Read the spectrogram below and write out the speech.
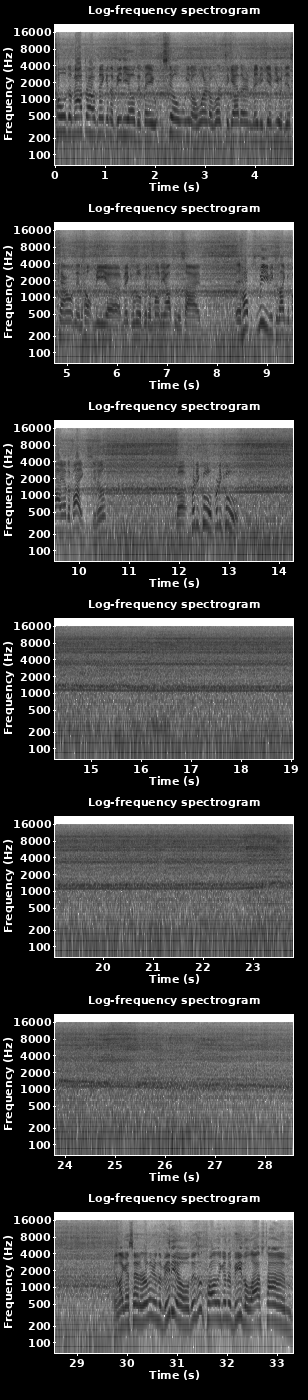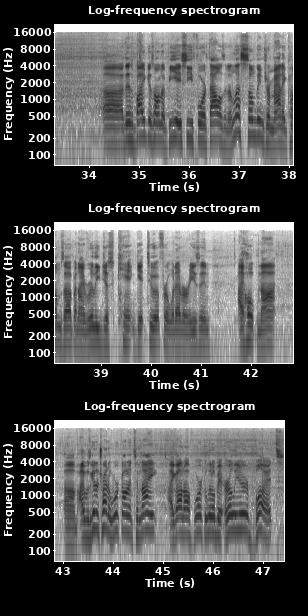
told them after I was making the videos if they still, you know, wanted to work together and maybe give you a discount and then help me uh, make a little bit of money out to the side. It helps me because I can buy other bikes, you know? But pretty cool, pretty cool. And like I said earlier in the video, this is probably going to be the last time uh, this bike is on a BAC 4000 unless something dramatic comes up and I really just can't get to it for whatever reason. I hope not. Um, I was gonna try to work on it tonight. I got off work a little bit earlier, but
